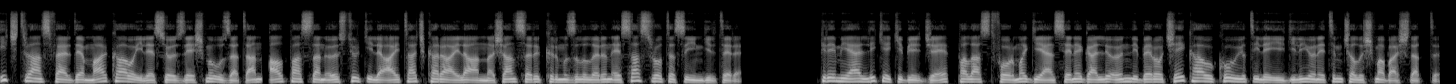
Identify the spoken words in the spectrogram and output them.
İç transferde Markao ile sözleşme uzatan, Alpaslan Öztürk ile Aytaç Kara ile anlaşan Sarı Kırmızılıların esas rotası İngiltere. Premier Lig ekibi C, Palast forma giyen Senegalli ön libero Cheikau Kouyut ile ilgili yönetim çalışma başlattı.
